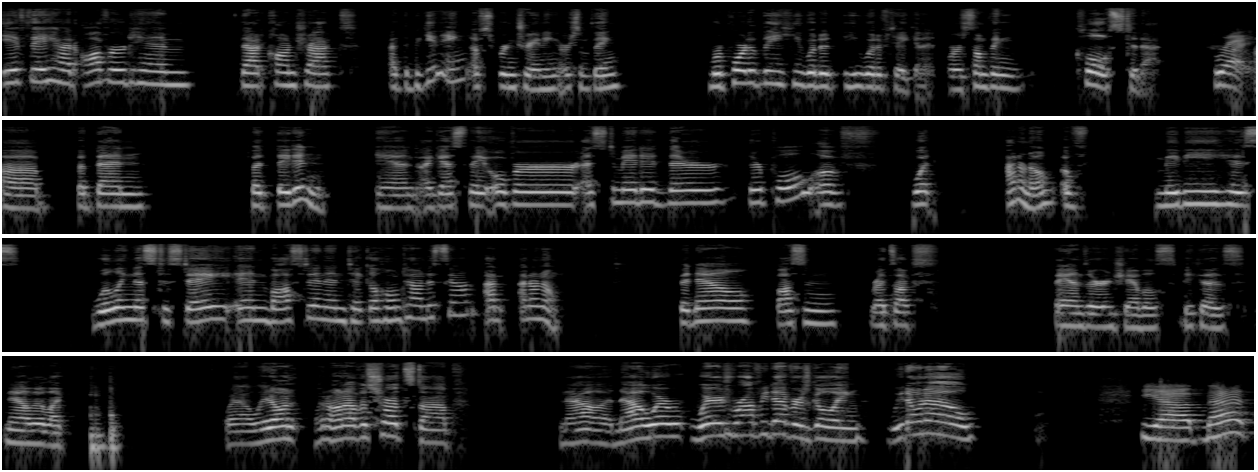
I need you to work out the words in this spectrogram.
if they had offered him that contract at the beginning of spring training or something, reportedly he would have he would have taken it or something close to that. Right. Uh, but then, but they didn't, and I guess they overestimated their their pull of what I don't know of maybe his willingness to stay in Boston and take a hometown discount. I I don't know, but now Boston Red Sox fans are in shambles because now they're like, well, we don't we don't have a shortstop. Now now where where's Rafi Devers going? We don't know. Yeah, that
